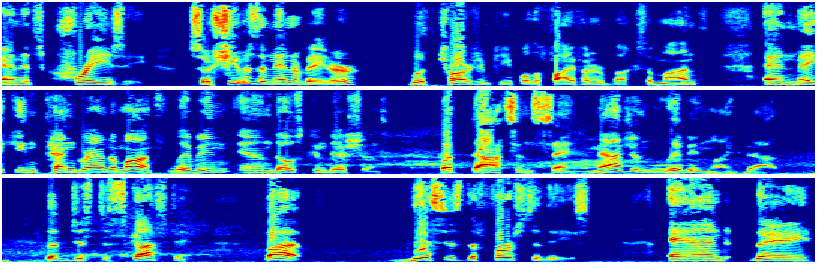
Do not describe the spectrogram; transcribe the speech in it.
and it's crazy. So she was an innovator with charging people the 500 bucks a month and making 10 grand a month living in those conditions. But that's insane. Imagine living like that. That's just disgusting. But this is the first of these. And they,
